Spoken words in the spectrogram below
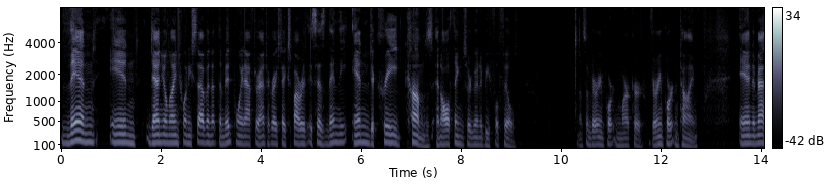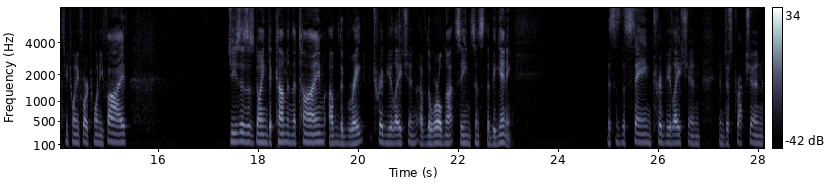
then in Daniel 9:27 at the midpoint after antichrist takes power it says then the end decreed comes and all things are going to be fulfilled. That's a very important marker, very important time. And in Matthew 24:25 Jesus is going to come in the time of the great tribulation of the world not seen since the beginning. This is the same tribulation and destruction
